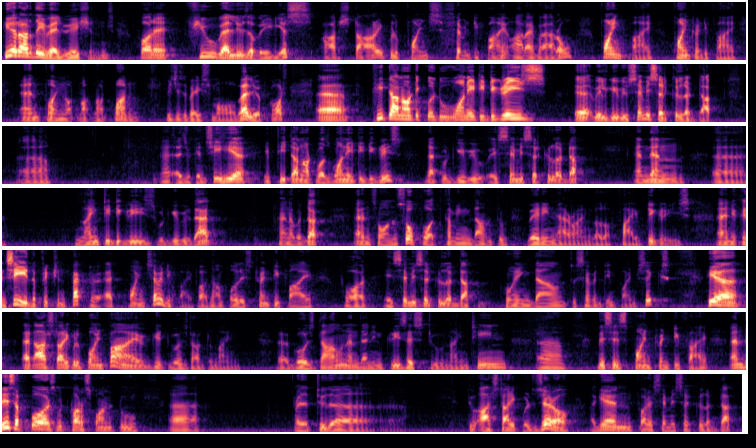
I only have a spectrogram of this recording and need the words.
Here are the evaluations for a few values of radius r star equal to 0.75 r i by r o, 0.5, 0.25 and 0.0001 which is a very small value of course. Uh, theta naught equal to 180 degrees uh, will give you semicircular duct. Uh, as you can see here if theta naught was 180 degrees that would give you a semicircular duct and then uh, 90 degrees would give you that kind of a duct and so on and so forth coming down to very narrow angle of 5 degrees and you can see the friction factor at 0.75 for example, is 25 for a semicircular duct going down to 17.6. Here at r star equal to 0.5 it goes down to 9 uh, goes down and then increases to 19. Uh, this is 0.25 and this of course would correspond to uh, uh to the uh, to r star equal to 0 again for a semicircular duct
